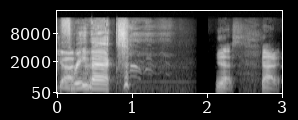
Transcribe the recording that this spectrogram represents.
Gotcha. three max. Yes, got it.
